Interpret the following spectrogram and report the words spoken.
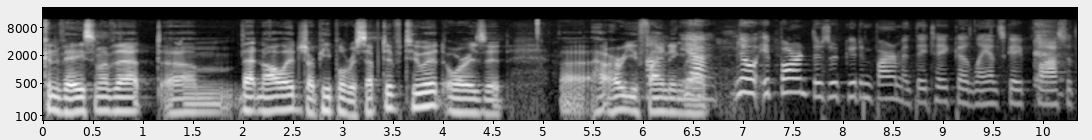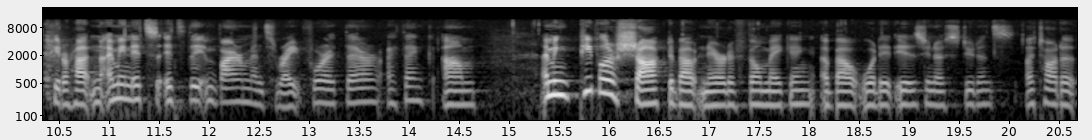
convey some of that um, that knowledge? Are people receptive to it, or is it? Uh, how, how are you finding um, yeah, that? no, it Bard. There's a good environment. They take a landscape class with Peter Hutton. I mean, it's it's the environment's right for it there. I think. Um, I mean, people are shocked about narrative filmmaking, about what it is. You know, students. I taught a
